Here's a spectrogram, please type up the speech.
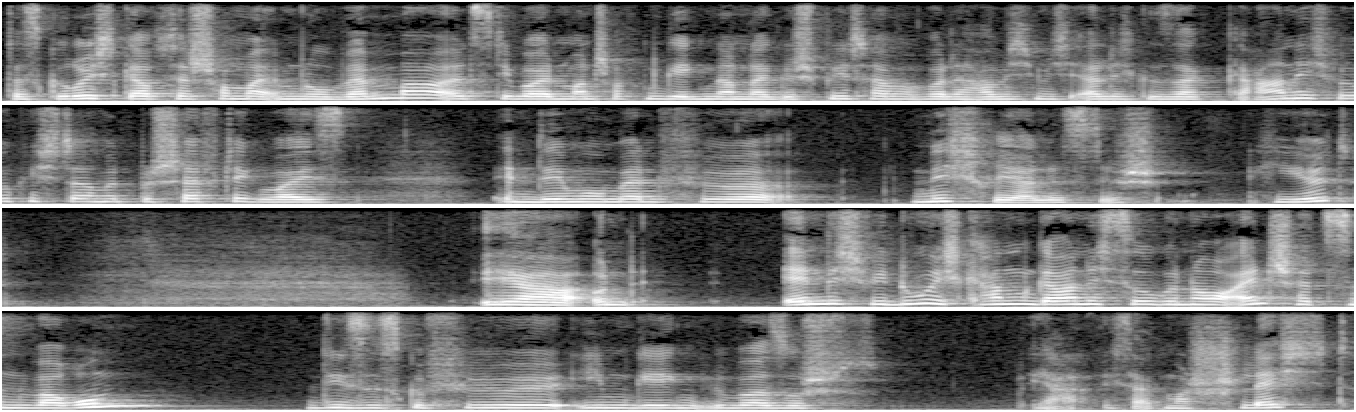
Das Gerücht gab es ja schon mal im November, als die beiden Mannschaften gegeneinander gespielt haben, aber da habe ich mich ehrlich gesagt gar nicht wirklich damit beschäftigt, weil ich es in dem Moment für nicht realistisch hielt. Ja, und ähnlich wie du, ich kann gar nicht so genau einschätzen, warum dieses Gefühl ihm gegenüber so, ja, ich sag mal, schlecht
